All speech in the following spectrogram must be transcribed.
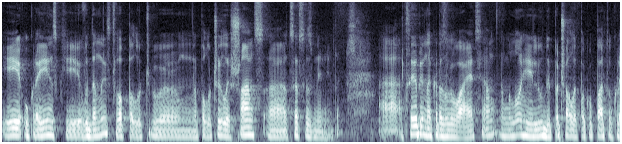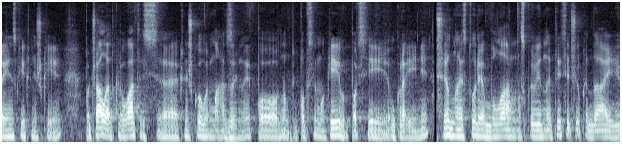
І українські видавництва отримали шанс е, це все змінити. Цей ринок розвивається. Многі люди почали покупати українські книжки, почали відкриватись е, книжкові магазини по, ну, по всьому Києву, по всій Україні. Ще одна історія була з ковідною тисячу, коли її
